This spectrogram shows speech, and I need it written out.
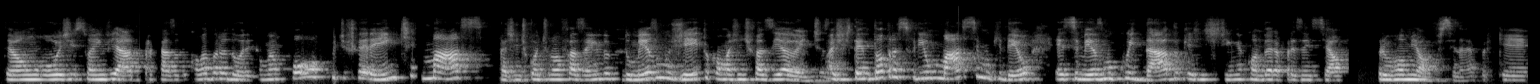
Então, hoje isso é enviado para casa do colaborador. Então, é um pouco diferente, mas a gente continua fazendo do mesmo jeito como a gente fazia antes. A gente tentou transferir o máximo que deu esse mesmo cuidado que a gente tinha quando era presencial para o home office, né? Porque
